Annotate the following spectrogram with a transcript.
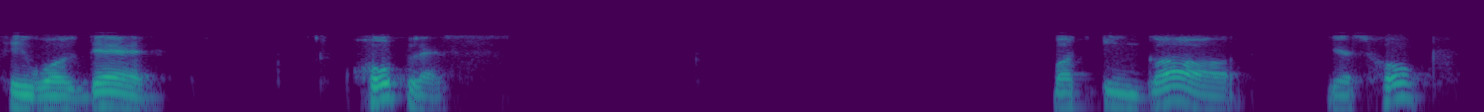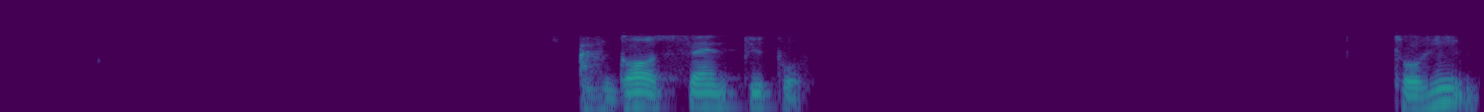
He was dead, hopeless. But in God, there's hope. And God sent people to him.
